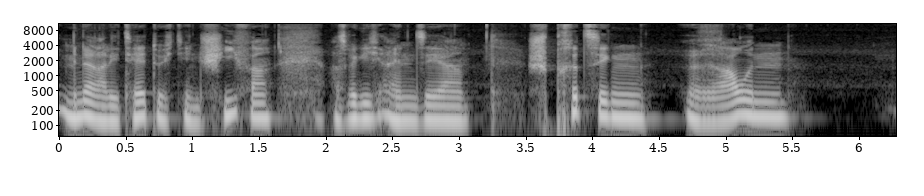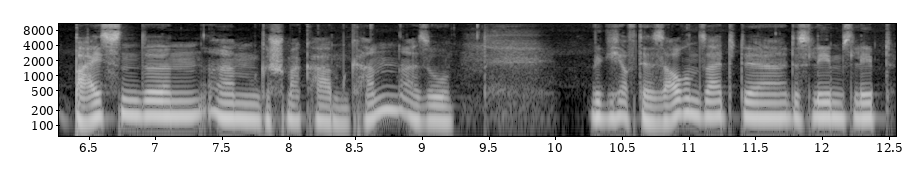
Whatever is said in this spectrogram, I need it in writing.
Mineralität, durch den Schiefer, was wirklich einen sehr spritzigen, rauen, beißenden ähm, Geschmack haben kann. Also wirklich auf der sauren Seite der, des Lebens lebt.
